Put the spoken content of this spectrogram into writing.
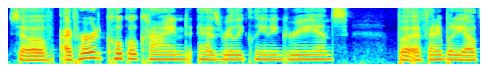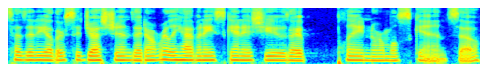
So, I've heard Cocokind has really clean ingredients. But if anybody else has any other suggestions, I don't really have any skin issues. I have plain normal skin. So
